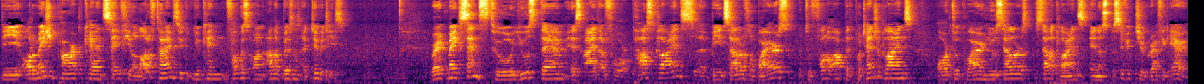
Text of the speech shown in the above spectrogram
the automation part can save you a lot of time so you can focus on other business activities. Where it makes sense to use them is either for past clients, uh, be it sellers or buyers, to follow up with potential clients or to acquire new sellers, seller clients in a specific geographic area.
